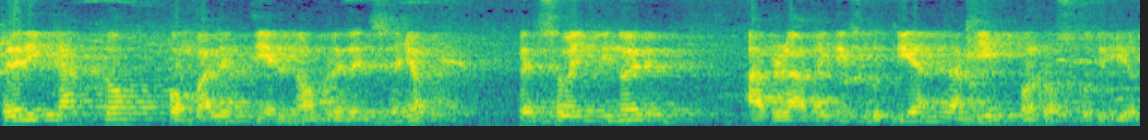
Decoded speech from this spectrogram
predicando con valentía el nombre del Señor. Verso 29, hablaba y discutía también con los judíos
